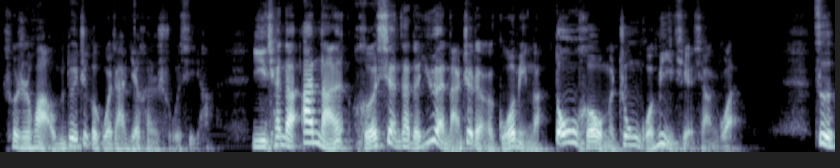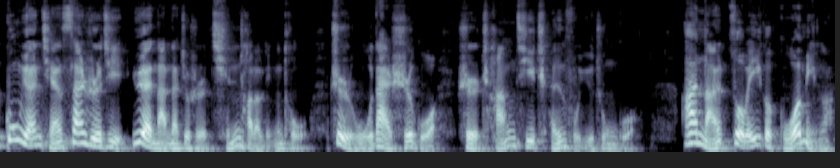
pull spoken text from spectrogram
说实话，我们对这个国家也很熟悉哈。以前的安南和现在的越南这两个国名啊，都和我们中国密切相关。自公元前三世纪，越南呢就是秦朝的领土，至五代十国是长期臣服于中国。安南作为一个国名啊，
